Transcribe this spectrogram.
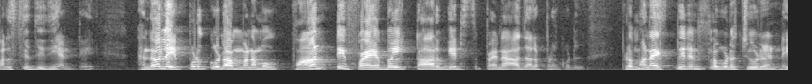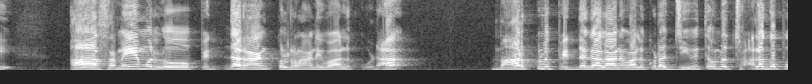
పరిస్థితి ఇది అంటే అందువల్ల ఎప్పుడు కూడా మనము క్వాంటిఫైబుల్ టార్గెట్స్ పైన ఆధారపడకూడదు. ఇప్పుడు మన ఎక్స్పీరియన్స్లో కూడా చూడండి ఆ సమయంలో పెద్ద ర్యాంకులు రాని వాళ్ళు కూడా మార్కులు పెద్దగా రాని వాళ్ళు కూడా జీవితంలో చాలా గొప్ప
